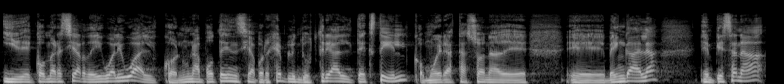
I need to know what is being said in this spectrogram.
y de comerciar de igual a igual con una potencia, por ejemplo, industrial textil, como era esta zona de eh, Bengala, empiezan a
